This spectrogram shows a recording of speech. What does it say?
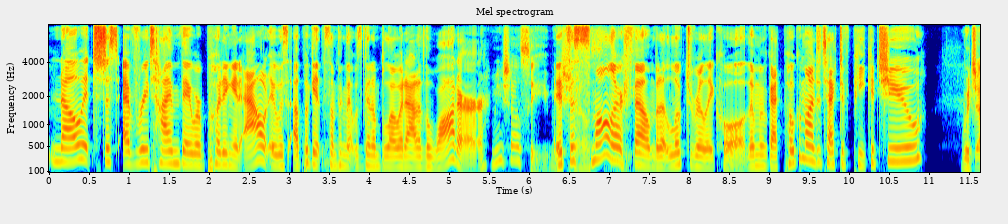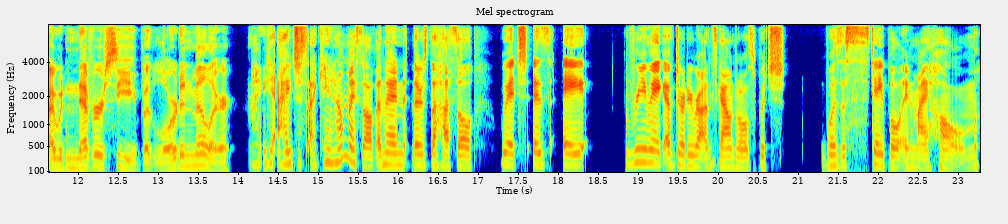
No, it's just every time they were putting it out, it was up against something that was going to blow it out of the water. We shall see. We It's a smaller see. film, but it looked really cool. Then we've got Pokemon Detective Pikachu. Which I would never see, but Lord and Miller. I, I just I can't help myself. And then there's The Hustle, which is a remake of Dirty Rotten Scoundrels, which was a staple in my home.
